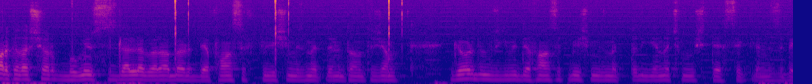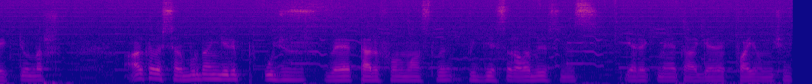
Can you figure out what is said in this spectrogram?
arkadaşlar. Bugün sizlerle beraber defansif bilişim hizmetlerini tanıtacağım. Gördüğünüz gibi defansif bilişim hizmetleri yeni açılmış desteklerinizi bekliyorlar. Arkadaşlar buradan gelip ucuz ve performanslı VDS'ler alabilirsiniz. Gerek MTA gerek Fire'ın için.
